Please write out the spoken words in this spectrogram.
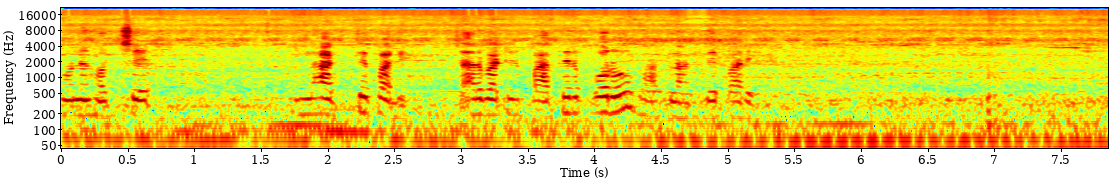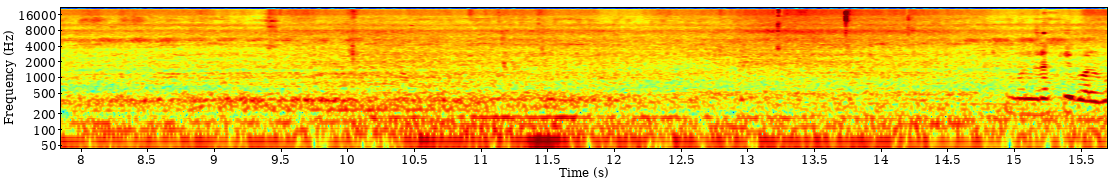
মনে হচ্ছে লাগতে পারে। চার বাটির পাতের পরও ভাত লাগতে পারে। বন্ধুরা, কি বলব?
